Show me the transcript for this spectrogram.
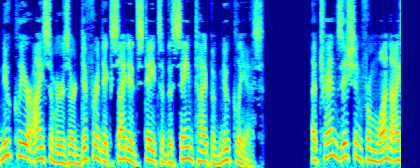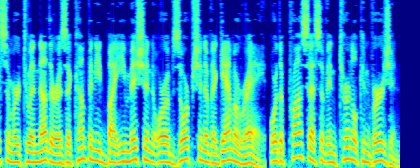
Nuclear isomers are different excited states of the same type of nucleus. A transition from one isomer to another is accompanied by emission or absorption of a gamma ray, or the process of internal conversion,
